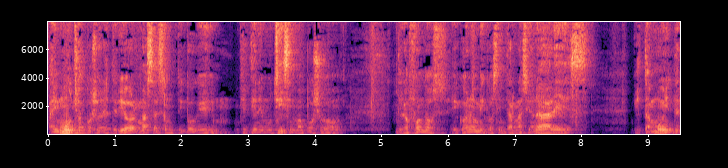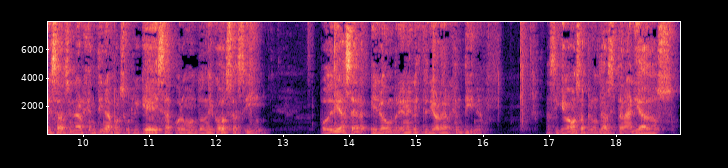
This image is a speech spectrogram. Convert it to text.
Hay mucho apoyo del exterior, Massa es un tipo que, tiene muchísimo apoyo de los fondos económicos internacionales, que están muy interesados en la Argentina por sus riquezas, por un montón de cosas y podría ser el hombre en el exterior de Argentina. Así que vamos a preguntar si están aliados.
